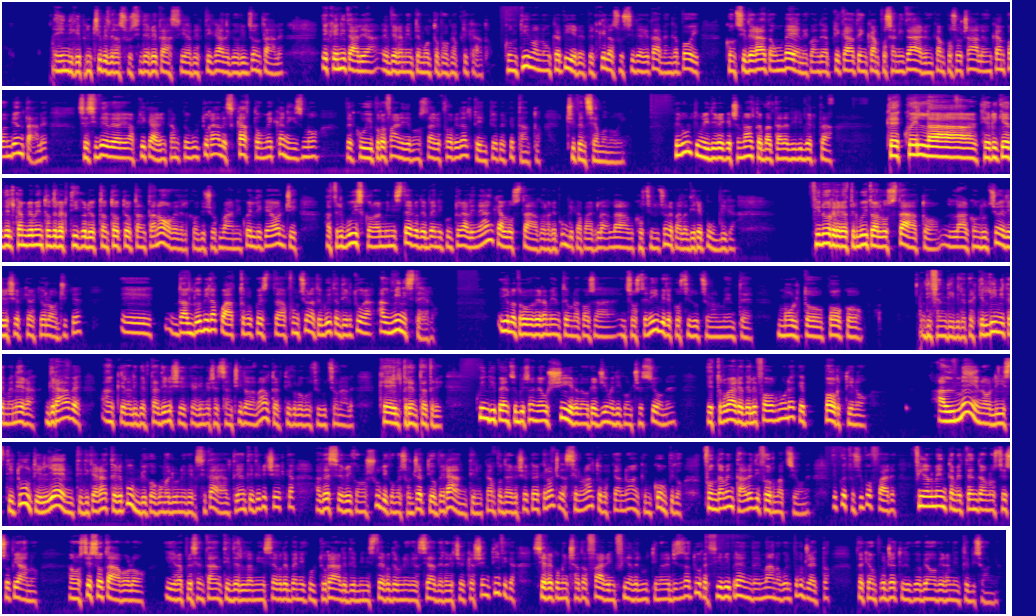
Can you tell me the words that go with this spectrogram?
e indica i principi della sussidiarietà sia verticale che orizzontale e che in Italia è veramente molto poco applicato. Continuo a non capire perché la sussidiarietà venga poi considerata un bene quando è applicata in campo sanitario, in campo sociale o in campo ambientale, se si deve applicare in campo culturale scatta un meccanismo per cui i profani devono stare fuori dal Tempio perché tanto ci pensiamo noi. Per ultimo gli direi che c'è un'altra battaglia di libertà, che è quella che richiede il cambiamento degli articoli 88 e 89 del codice urbani, quelli che oggi attribuiscono al Ministero dei Beni Culturali, neanche allo Stato, la, parla, la Costituzione parla di Repubblica, finora era attribuito allo Stato la conduzione di ricerche archeologiche, e dal 2004 questa funzione è attribuita addirittura al Ministero. Io lo trovo veramente una cosa insostenibile, costituzionalmente molto poco difendibile, perché limita in maniera grave anche la libertà di ricerca che invece è sancita da un altro articolo costituzionale, che è il 33. Quindi penso bisogna uscire da un regime di concessione e trovare delle formule che portino almeno gli istituti e gli enti di carattere pubblico come l'università e altri enti di ricerca ad essere riconosciuti come soggetti operanti nel campo della ricerca archeologica, se non altro perché hanno anche un compito fondamentale di formazione. E questo si può fare finalmente mettendo a uno stesso piano, a uno stesso tavolo, i rappresentanti del Ministero dei Beni Culturali, del Ministero dell'Università e della Ricerca Scientifica, si era cominciato a fare in fine dell'ultima legislatura, si riprenda in mano quel progetto perché è un progetto di cui abbiamo veramente bisogno.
